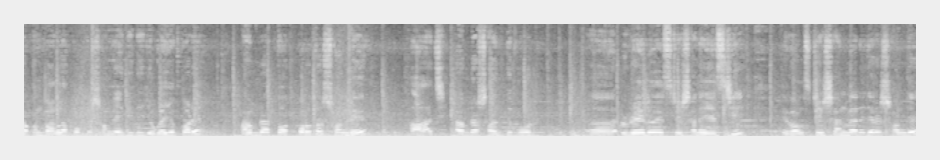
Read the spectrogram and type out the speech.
যখন বাংলা পক্ষের সঙ্গে এই দিদি যোগাযোগ করে, আমরা তৎপরতার সঙ্গে আজ আমরা শান্তিপুর রেলওয়ে স্টেশনে এসেছি এবং স্টেশন ম্যানেজারের সঙ্গে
